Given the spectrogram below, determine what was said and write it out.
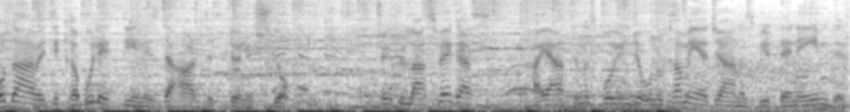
O daveti kabul ettiğinizde artık dönüş yoktur. Çünkü Las Vegas, hayatınız boyunca unutamayacağınız bir deneyimdir.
